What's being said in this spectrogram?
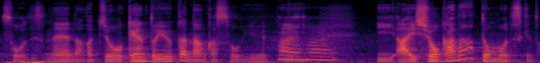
そうですね。なんか条件というかなんかそういうはいはい。いい相性かなと思うんですけど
